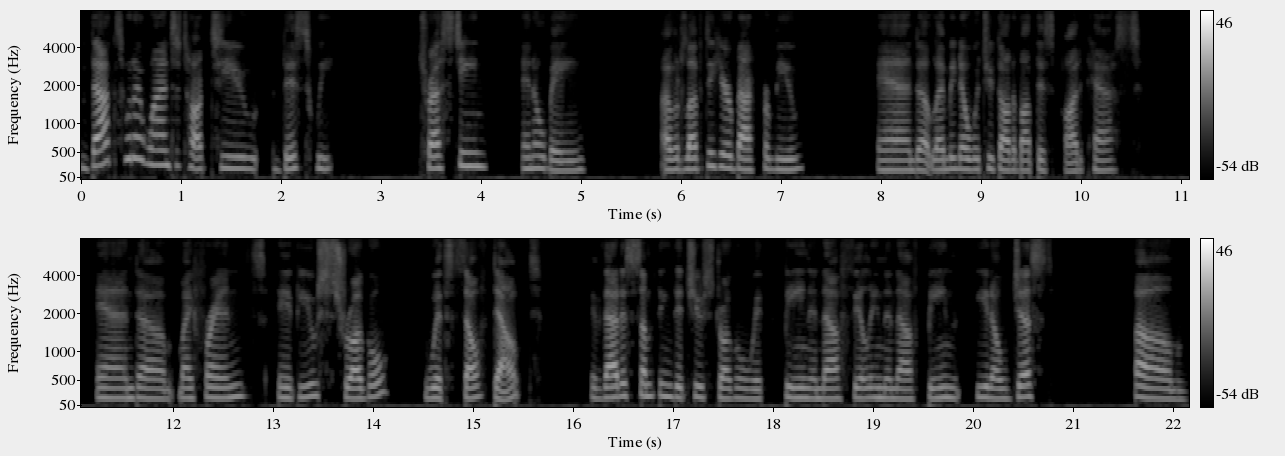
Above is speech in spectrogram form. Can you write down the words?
that's what I wanted to talk to you this week trusting and obeying. I would love to hear back from you and uh, let me know what you thought about this podcast. And uh, my friends, if you struggle with self doubt, if that is something that you struggle with, being enough, feeling enough, being, you know, just um,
